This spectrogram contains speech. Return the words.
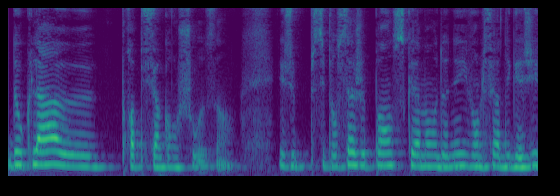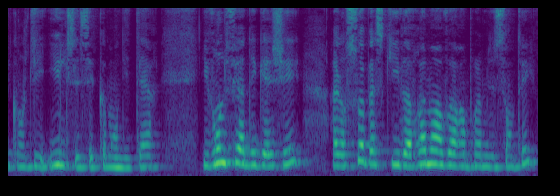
Donc là, euh, il ne pourra plus faire grand-chose. Hein. Et c'est pour ça, je pense qu'à un moment donné, ils vont le faire dégager. Quand je dis « il », c'est ses commanditaires. Ils vont le faire dégager. Alors, soit parce qu'il va vraiment avoir un problème de santé,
